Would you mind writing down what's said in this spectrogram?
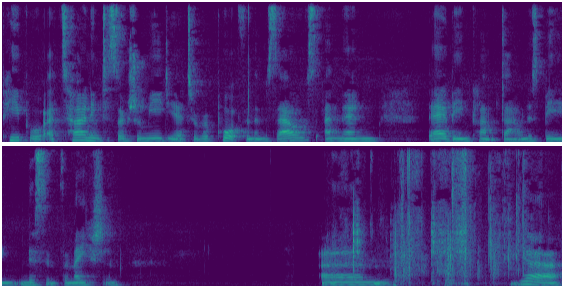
People are turning to social media to report for themselves and then they're being clamped down as being misinformation. Um, yeah.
